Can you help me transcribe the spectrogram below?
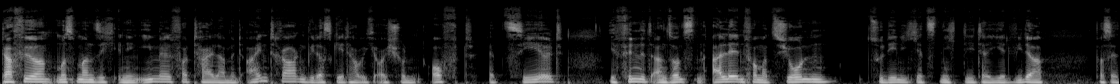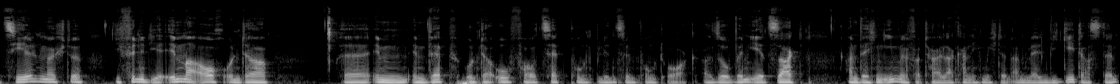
Dafür muss man sich in den E-Mail-Verteiler mit eintragen. Wie das geht, habe ich euch schon oft erzählt. Ihr findet ansonsten alle Informationen, zu denen ich jetzt nicht detailliert wieder was erzählen möchte. Die findet ihr immer auch unter äh, im, im Web unter ovz.blinzeln.org. Also wenn ihr jetzt sagt, an welchen E-Mail-Verteiler kann ich mich denn anmelden? Wie geht das denn?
